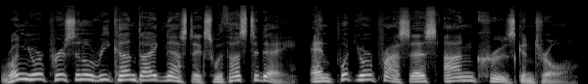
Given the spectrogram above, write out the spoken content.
Run your personal recon diagnostics with us today and put your process on cruise control.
